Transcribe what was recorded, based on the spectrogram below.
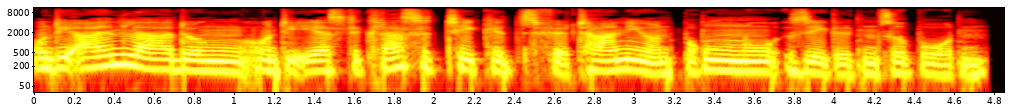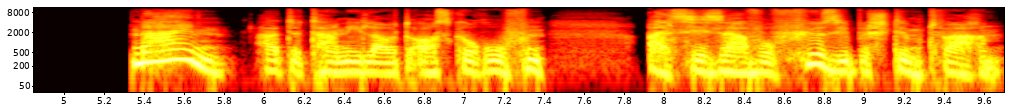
und die Einladung und die erste Klasse Tickets für Tani und Bruno segelten zu Boden. Nein, hatte Tani laut ausgerufen, als sie sah, wofür sie bestimmt waren.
